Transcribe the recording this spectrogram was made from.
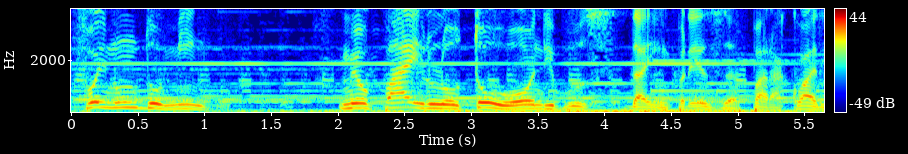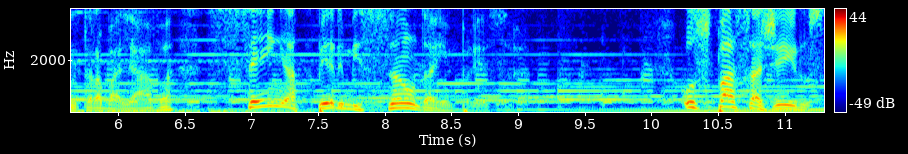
Foi num domingo. Meu pai lotou o ônibus da empresa para a qual ele trabalhava sem a permissão da empresa. Os passageiros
